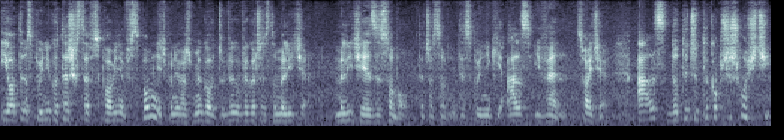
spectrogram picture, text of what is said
I o tym spójniku też chcę wspomnie- wspomnieć, ponieważ my go, wy, wy go często mylicie. Mylicie je ze sobą, te, czasowni, te spójniki als i wenn. Słuchajcie, als dotyczy tylko przyszłości.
